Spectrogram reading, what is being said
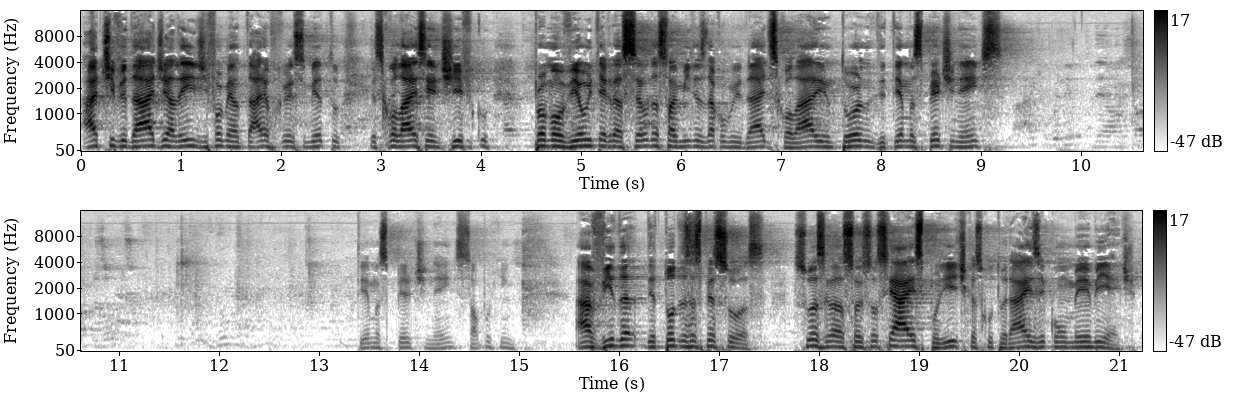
A atividade, além de fomentar o conhecimento escolar e científico, promoveu a integração das famílias da comunidade escolar em torno de temas pertinentes. Temas pertinentes, só um pouquinho. À vida de todas as pessoas, suas relações sociais, políticas, culturais e com o meio ambiente.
